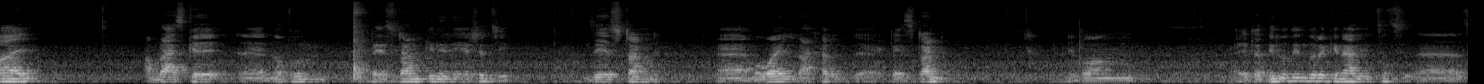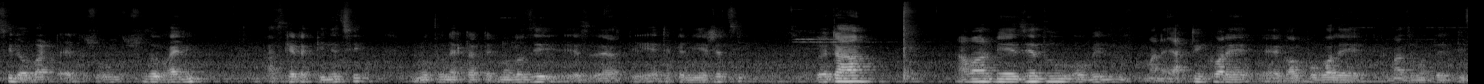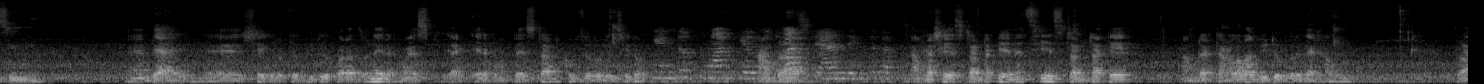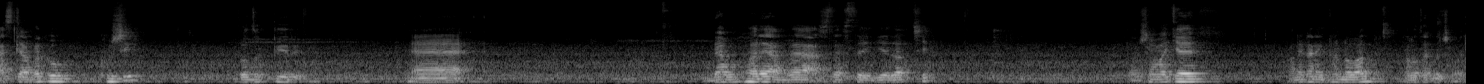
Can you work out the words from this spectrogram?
High আমরা আজকে নতুন একটা স্ট্যান্ড কিনে নিয়ে এসেছি। যে স্ট্যান্ড মোবাইল রাখার একটা স্ট্যান্ড এবং এটা দীর্ঘদিন ধরে কেনার ইচ্ছা ছিল, বাট এটা সুযোগ হয়নি। আজকে এটা কিনেছি। নতুন একটা টেকনোলজি আর কি এটাকে নিয়ে এসেছি। তো এটা আমার মেয়ে যেহেতু অভিন- মানে অ্যাক্টিং করে গল্প বলে মাঝে মধ্যে টিচিং দেয় সেগুলোকে ভিডিও করার জন্য এরকম এরকম একটা স্ট্যান্ড খুব জরুরি ছিল। আমরা-। আমরা সেই স্ট্যান্ডটাকে এনেছি স্ট্যান্ডটাকে আমরা একটা আলাদা ভিডিও করে দেখাবো। তো আজকে আমরা খুব খুশি প্রযুক্তির ব্যবহারে আমরা আস্তে আস্তে এগিয়ে যাচ্ছি। সবাইকে অনেক অনেক ধন্যবাদ। ভালো থাকবে সবাই।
